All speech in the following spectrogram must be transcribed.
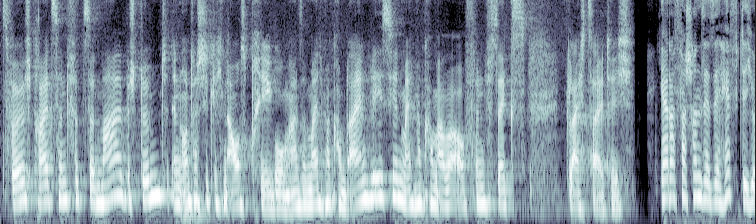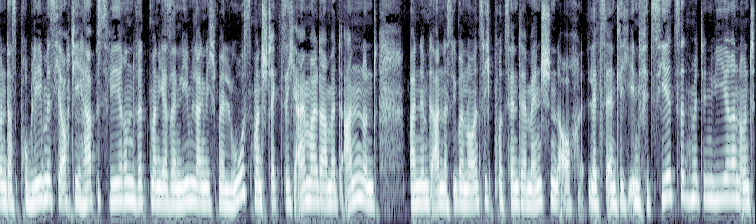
12, 13, 14 Mal bestimmt in unterschiedlichen Ausprägungen. Also manchmal kommt ein Bläschen, manchmal kommen aber auch fünf, sechs gleichzeitig. Ja, das war schon sehr, sehr heftig. Und das Problem ist ja auch, die Herpesviren wird man ja sein Leben lang nicht mehr los. Man steckt sich einmal damit an und man nimmt an, dass über 90 Prozent der Menschen auch letztendlich infiziert sind mit den Viren. Und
